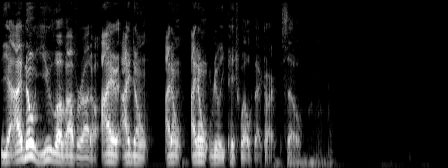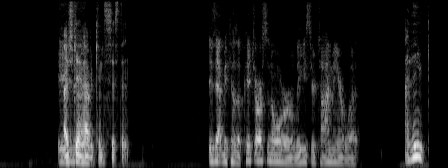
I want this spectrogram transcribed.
Yeah, I know you love Alvarado. I I don't I don't I don't really pitch well with that card. So I just can't it- have it consistent. Is that because of pitch arsenal or release or timing or what? I think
